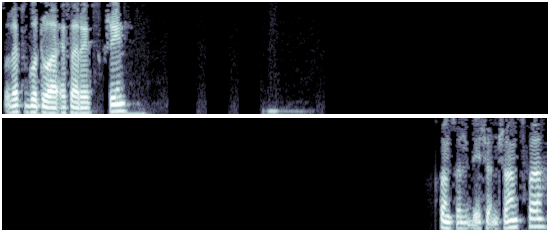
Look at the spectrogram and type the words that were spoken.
So let's go to our SRS screen. consolidation transfer.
